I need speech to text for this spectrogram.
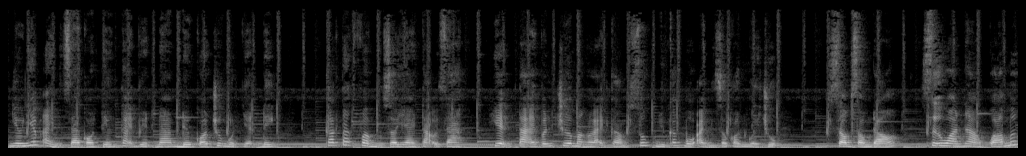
nhiều nhiếp ảnh gia có tiếng tại Việt Nam đều có chung một nhận định. Các tác phẩm do AI tạo ra hiện tại vẫn chưa mang lại cảm xúc như các bộ ảnh do con người chụp. Song song đó, sự hoàn hảo quá mức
